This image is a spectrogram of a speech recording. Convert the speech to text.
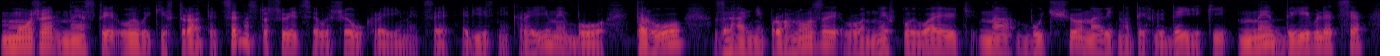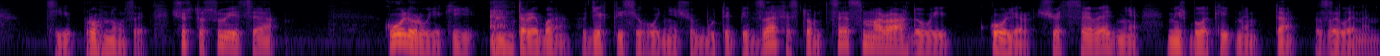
може нести великі втрати. Це не стосується лише України, це різні країни, бо Таро, загальні прогнози, вони впливають на будь-що, навіть на тих людей, які не дивляться ці прогнози. Що стосується кольору, який треба вдягти сьогодні, щоб бути під захистом, це смарагдовий колір, щось середнє між блакитним та зеленим.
